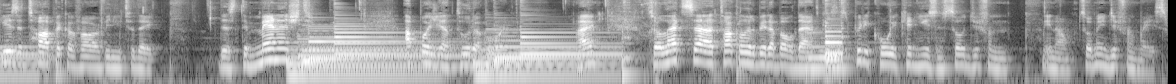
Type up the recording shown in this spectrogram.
Here's the topic of our video today this diminished appoggiatura chord right? So let's uh, talk a little bit about that because it's pretty cool. You can use in so different you know so many different ways.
